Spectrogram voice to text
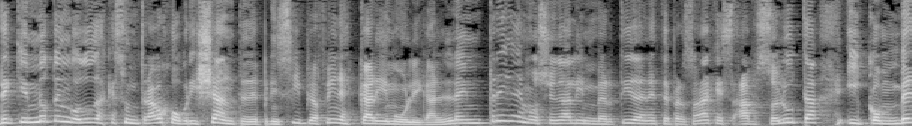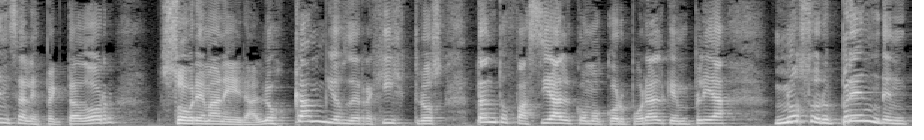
De quien no tengo dudas que es un trabajo brillante de principio a fin es Carrie Mulligan. La entrega emocional invertida en este personaje es absoluta y convence al espectador sobremanera. Los cambios de registros, tanto facial como corporal que emplea, no sorprenden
